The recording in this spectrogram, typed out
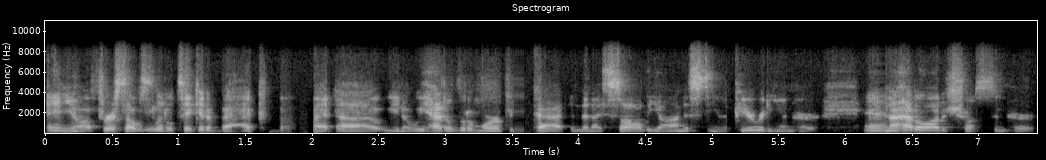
and you know, at first I was a little taken aback, but uh, you know, we had a little more of a chat, and then I saw the honesty and the purity in her, and I had a lot of trust in her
